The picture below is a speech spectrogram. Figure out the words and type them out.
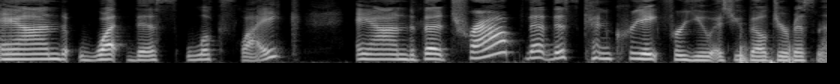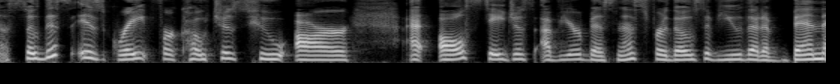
and what this looks like, and the trap that this can create for you as you build your business. So, this is great for coaches who are at all stages of your business. For those of you that have been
